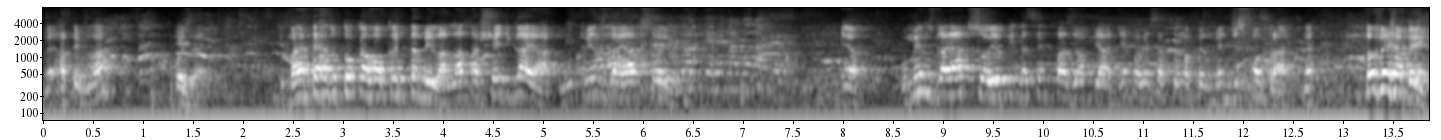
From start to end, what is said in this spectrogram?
Já teve lá? Pois é. Mas a terra do Tom Cavalcante também, lá, lá tá cheio de gaiato. O menos gaiato sou eu. É, o menos gaiato sou eu que ainda tento fazer uma piadinha para ver se a turma pelo menos descontrai, né? Então veja bem,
